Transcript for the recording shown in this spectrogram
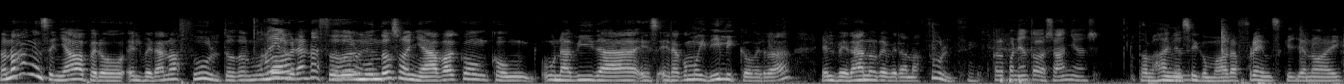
no nos han enseñado, pero el verano azul, todo el mundo, Ay, el verano azul. todo el mundo soñaba con, con una vida, es- era como idílico, ¿verdad? El verano de verano azul. Que lo ponían todos los años. Todos los años, sí, como ahora Friends, que ya no hay,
